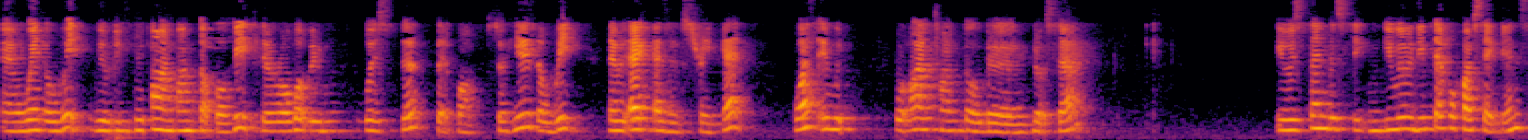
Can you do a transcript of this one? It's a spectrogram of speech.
And when a weight will be put on on top of it, the robot will move towards the platform. So here is a weight that will act as a stray cat. Once it will put on onto the load cell, it will send the it will detect for 5 seconds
